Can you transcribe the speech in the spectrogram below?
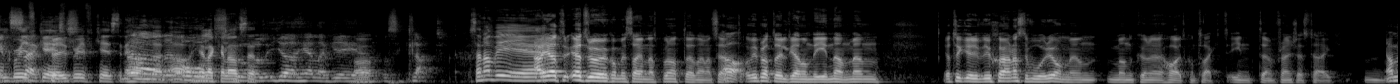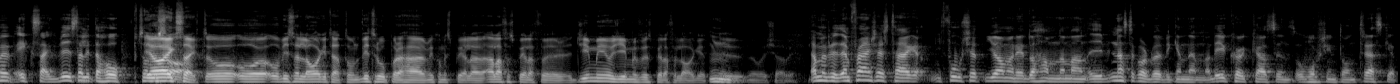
en Exakt. briefcase, briefacasen i Ja, handen. är Ja, hela kalaset. Gör hela grejen Ja. och så klart. Sen har vi... Ja, jag, tr- jag tror det kommer signas på något eller annat sätt. Ja. Och vi pratade lite grann om det innan, men jag tycker det skönaste vore ju om man, man kunde ha ett kontrakt, inte en franchise-tag. Ja, men exakt. Visa lite hopp, som du Ja sa. exakt, och, och, och visa laget att de, vi tror på det här, vi kommer spela, alla får spela för Jimmy och Jimmy får spela för laget. Mm. Nu, nu kör vi. Ja, men precis. En franchise tag, fortsätt, gör man det, då hamnar man i nästa quarterback vi kan nämna. Det är ju Kirk Cousins och Washington-träsket.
